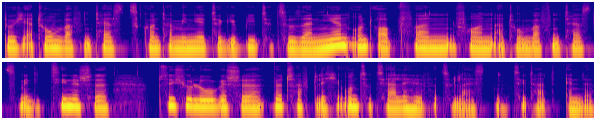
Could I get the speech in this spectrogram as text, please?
durch Atomwaffentests kontaminierte Gebiete zu sanieren und Opfern von Atomwaffentests medizinische psychologische, wirtschaftliche und soziale Hilfe zu leisten. Zitat Ende.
